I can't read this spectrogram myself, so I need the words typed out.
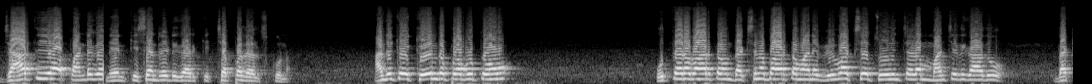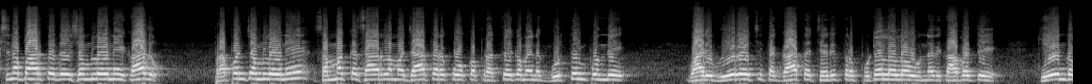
జాతీయ పండుగ నేను కిషన్ రెడ్డి గారికి చెప్పదలుచుకున్నా. అందుకే కేంద్ర ప్రభుత్వం ఉత్తర భారతం దక్షిణ భారతం అనే వివక్ష చూపించడం మంచిది కాదు. దక్షిణ భారతదేశంలోనే కాదు ప్రపంచంలోనే సమ్మక్క సారలమ్మ జాతరకు ఒక ప్రత్యేకమైన గుర్తింపు ఉంది. వారి వీరోచిత గాథ చరిత్ర పుటలలో ఉన్నది కాబట్టి కేంద్ర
